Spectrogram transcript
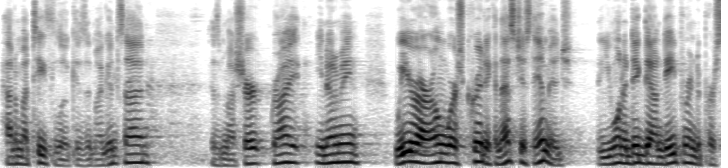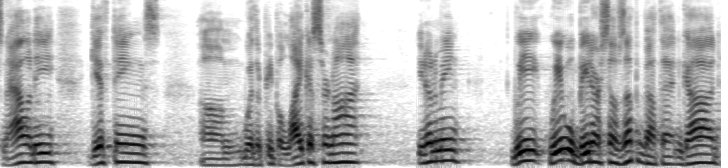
How do my teeth look? Is it my good side? Is my shirt right? You know what I mean? We are our own worst critic, and that's just image. You want to dig down deeper into personality, giftings, um, whether people like us or not. You know what I mean? We, we will beat ourselves up about that, and God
